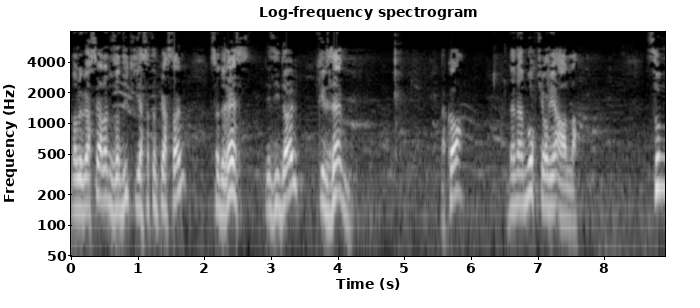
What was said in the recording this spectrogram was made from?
dans le verset Allah nous indique qu'il y a certaines personnes qui s'adressent des idoles qu'ils aiment d'accord d'un amour qui revient à Allah ثم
